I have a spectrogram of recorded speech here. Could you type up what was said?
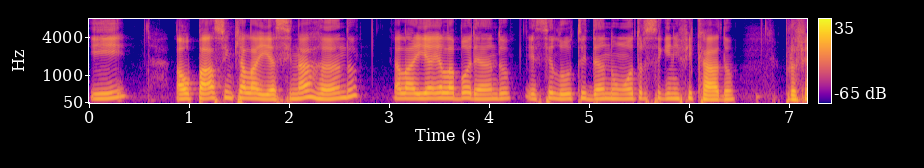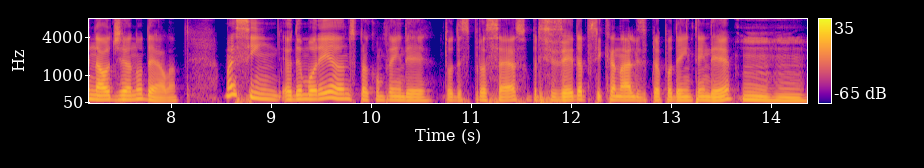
e ao passo em que ela ia se narrando, ela ia elaborando esse luto e dando um outro significado para o final de ano dela. Mas sim, eu demorei anos para compreender todo esse processo, precisei da psicanálise para poder entender. Uhum.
